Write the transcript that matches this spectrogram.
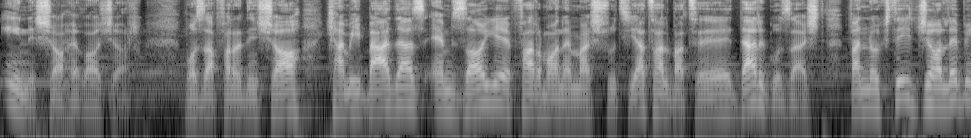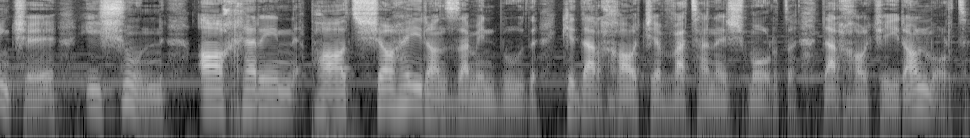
این شاه قاجار. مظفرالدین شاه کمی بعد از امضای فرمان مشروطیت البته درگذشت و نکته جالب این که ایشون آخرین پادشاه ایران زمین بود که در خاک وطنش مرد در خاک ایران مرد.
